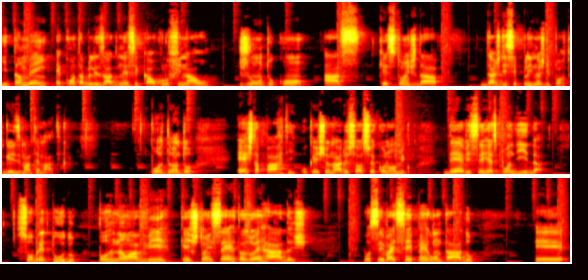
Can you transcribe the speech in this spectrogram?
e também é contabilizado nesse cálculo final, junto com as questões da das disciplinas de português e matemática. Portanto, esta parte, o questionário socioeconômico, deve ser respondida, sobretudo por não haver questões certas ou erradas. Você vai ser perguntado, é,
